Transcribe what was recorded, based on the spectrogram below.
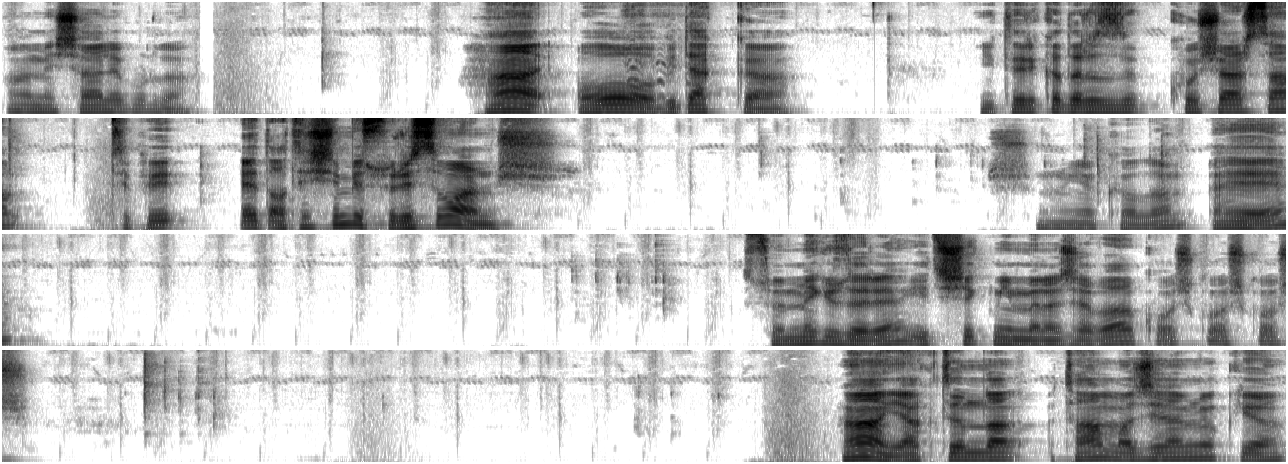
Ha meşale burada. Ha o bir dakika. Yeteri kadar hızlı koşarsam tipi... Evet ateşin bir süresi varmış. Şunu yakalım. Ee. Sönmek üzere. Yetişecek miyim ben acaba? Koş koş koş. Ha yaktığımdan... Tamam acelem yok ya.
